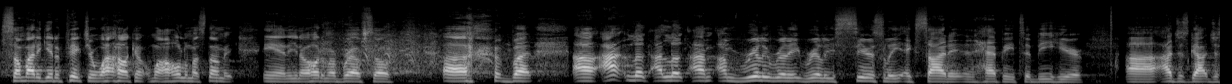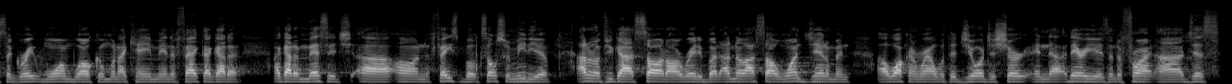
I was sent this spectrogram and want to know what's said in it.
somebody get a picture while, I can, while holding my stomach and you know holding my breath. So. Uh, but uh, I look, I look, I'm, I'm really, really, really seriously excited and happy to be here. Uh, I just got just a great warm welcome when I came in. In fact, I got a, I got a message uh, on Facebook, social media. I don't know if you guys saw it already, but I know I saw one gentleman uh, walking around with a Georgia shirt, and uh, there he is in the front. Uh, just,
